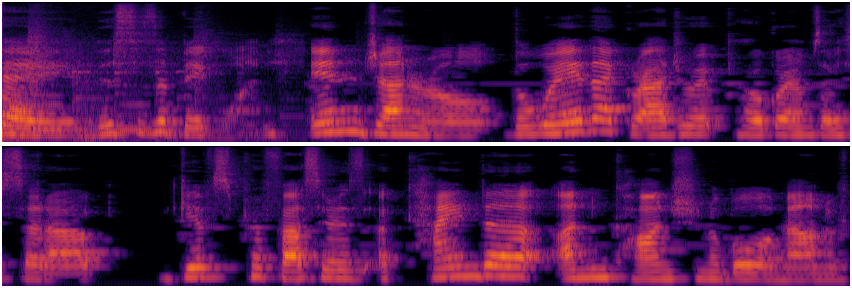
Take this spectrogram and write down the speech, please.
Okay, this is a big one. In general, the way that graduate programs are set up gives professors a kinda unconscionable amount of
